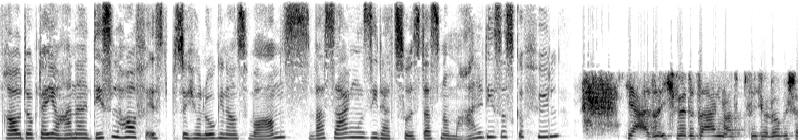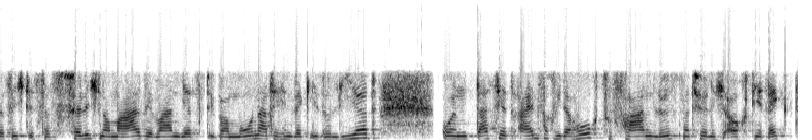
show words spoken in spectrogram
Frau Dr. Johanna Dieselhoff ist Psychologin aus Worms. Was sagen Sie dazu? Ist das normal, dieses Gefühl? Ja, also ich würde sagen, aus psychologischer Sicht ist das völlig normal. Wir waren jetzt über Monate hinweg isoliert und das jetzt einfach wieder hochzufahren, löst natürlich auch direkt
